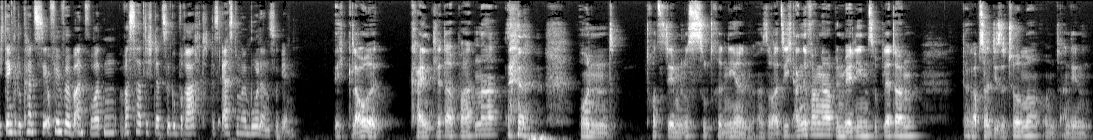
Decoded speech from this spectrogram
ich denke, du kannst sie auf jeden Fall beantworten. Was hat dich dazu gebracht, das erste Mal bouldern zu gehen? Ich glaube, kein Kletterpartner und trotzdem Lust zu trainieren. Also als ich angefangen habe in Berlin zu klettern, da gab's halt diese Türme und an denen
